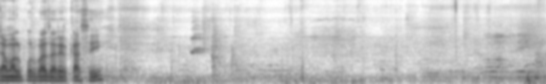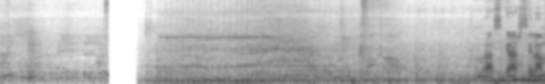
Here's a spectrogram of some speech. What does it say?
জামালপুর বাজারের কাছেই। আমরা আজকে আসছিলাম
